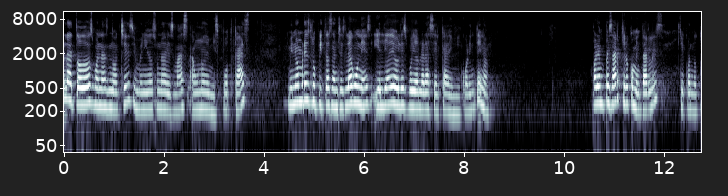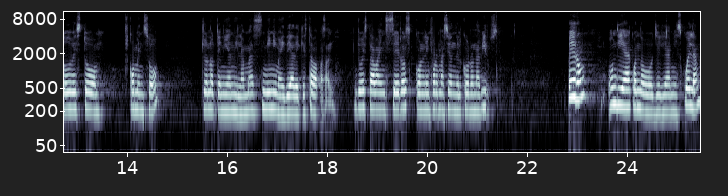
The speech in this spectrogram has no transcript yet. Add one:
Hola a todos, buenas noches, bienvenidos una vez más a uno de mis podcasts. Mi nombre es Lupita Sánchez Lagunes y el día de hoy les voy a hablar acerca de mi cuarentena. Para empezar, quiero comentarles que cuando todo esto comenzó, yo no tenía ni la más mínima idea de qué estaba pasando. Yo estaba en ceros con la información del coronavirus. Pero un día cuando llegué a mi escuela,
